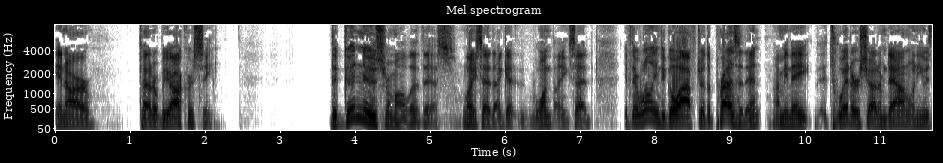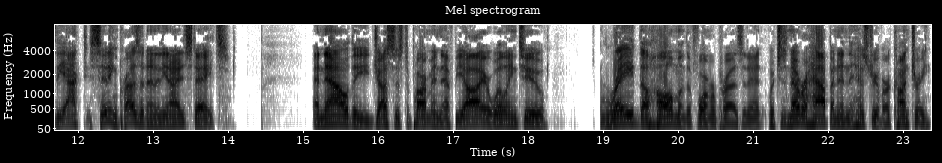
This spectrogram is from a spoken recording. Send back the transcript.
in our federal bureaucracy. The good news from all of this, like I said, I get one I said, if they're willing to go after the president, I mean they Twitter shut him down when he was the act, sitting president of the United States. And now the Justice Department and FBI are willing to raid the home of the former president, which has never happened in the history of our country,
